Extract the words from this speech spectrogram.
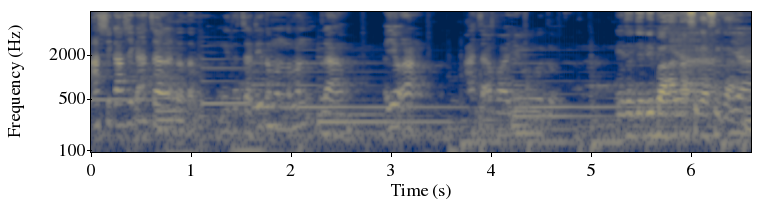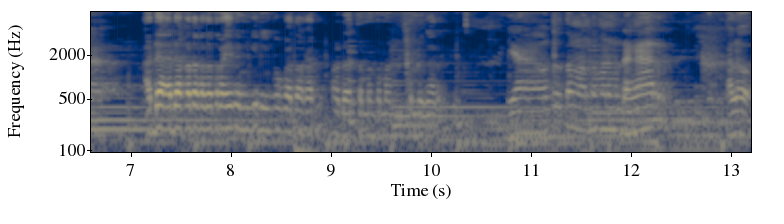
asik-asik aja tetap gitu jadi teman-teman lah ayo lah ajak Bayu gitu itu jadi bahan Ya, asik-asikan. ya Ada ada kata-kata terakhir yang mungkin kau katakan pada teman-teman pendengar. ya untuk teman-teman mendengar kalau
